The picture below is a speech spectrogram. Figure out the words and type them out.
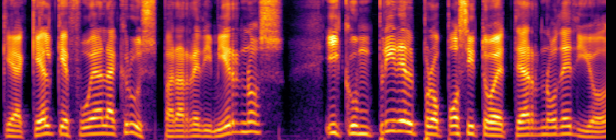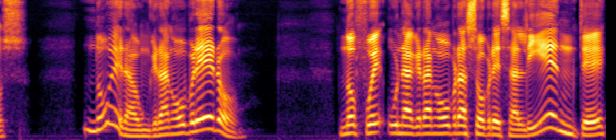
que aquel que fue a la cruz para redimirnos y cumplir el propósito eterno de Dios, no era un gran obrero. No fue una gran obra sobresaliente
